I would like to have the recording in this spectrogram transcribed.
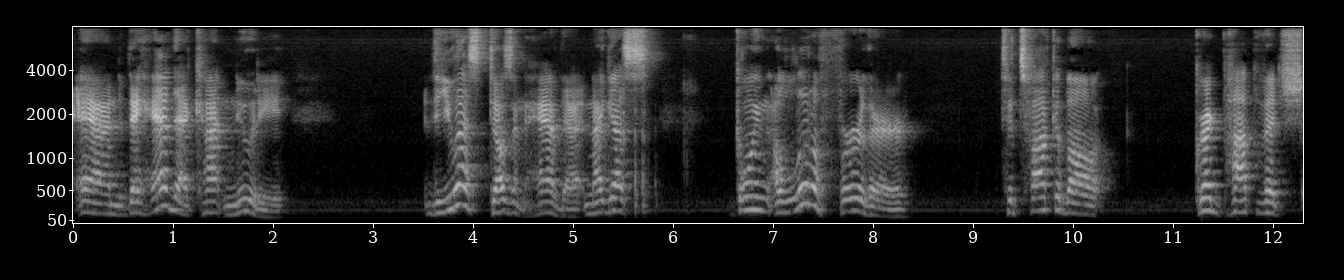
and they have that continuity. The U.S. doesn't have that, and I guess going a little further to talk about Gregg Popovich,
